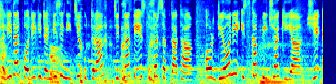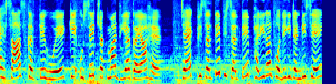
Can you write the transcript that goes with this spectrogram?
پھلیدار پودے کی ڈنڈی سے نیچے اترا جتنا تیز اتر سکتا تھا۔ اور دیو نے اس کا پیچھا کیا۔ یہ احساس کرتے ہوئے کہ اسے چکما دیا گیا ہے۔ جیک پھسلتے پھسلتے پھلیدار پودے کی ڈنڈی سے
